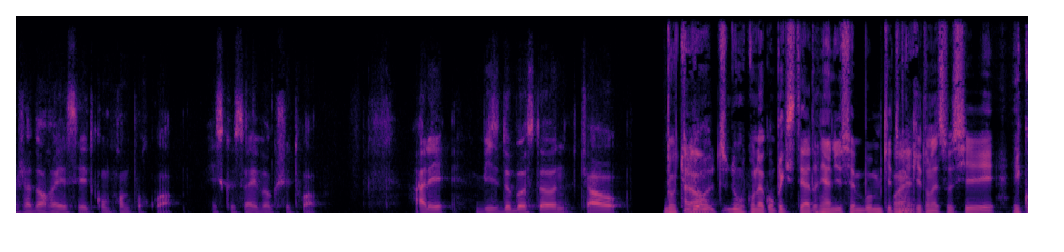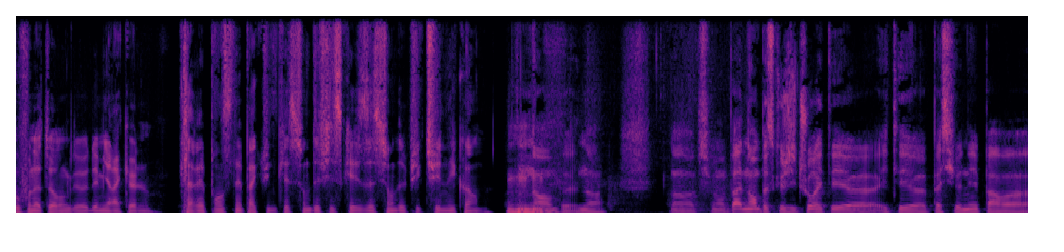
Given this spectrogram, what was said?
j'adorerais essayer de comprendre pourquoi. Est-ce que ça évoque chez toi? Allez, bis de Boston, ciao Donc, peux- on a compris que c'était Adrien Dussembaum qui est ton, Ouais. qui est ton associé et, et cofondateur donc de, de Miracle. La réponse n'est pas qu'une question de défiscalisation depuis que tu es une licorne. non, bah, non, non, absolument pas. Non, parce que j'ai toujours été euh, été euh, passionné par euh,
